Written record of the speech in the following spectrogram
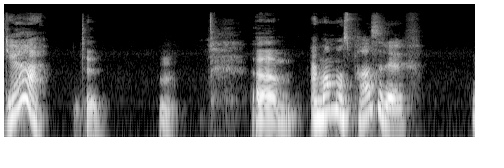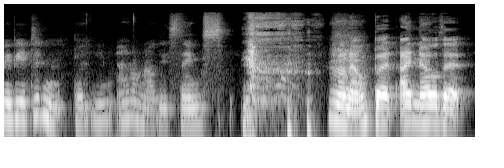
Yeah, It did. Hmm. Um, I'm almost positive. Maybe it didn't, but you, I don't know these things. Yeah. I don't know, but I know that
